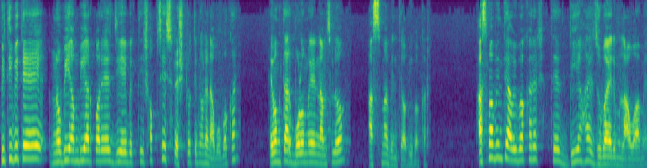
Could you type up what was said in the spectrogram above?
পৃথিবীতে নবী আম্বিয়ার পরে যে ব্যক্তি সবচেয়ে শ্রেষ্ঠ, তিনি হলেন আবু বকর এবং তার বড় মেয়ের নাম ছিল আসমা বিনতে আবু বকর। আসমা বিনতে আবু বকরের সাথে বিয়ে হয় জুবাইর আওয়ামের।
